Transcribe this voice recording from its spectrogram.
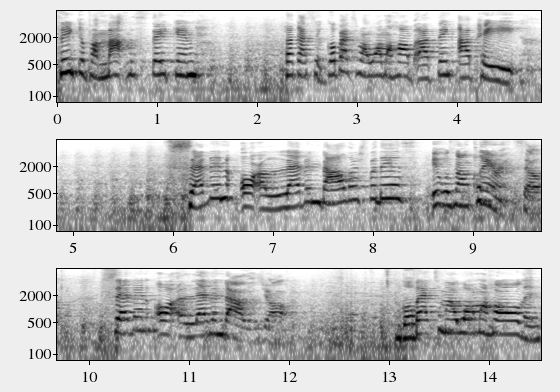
think if I'm not mistaken, like I said, go back to my Walmart haul, but I think I paid seven or eleven dollars for this? It was on clearance so seven or eleven dollars y'all. Go back to my walmart haul and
